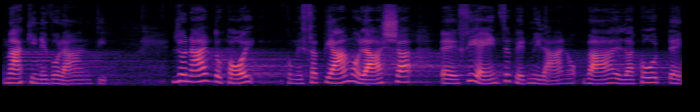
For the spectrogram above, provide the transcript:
macchine volanti. Leonardo poi, come sappiamo, lascia eh, Firenze per Milano, va alla corte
